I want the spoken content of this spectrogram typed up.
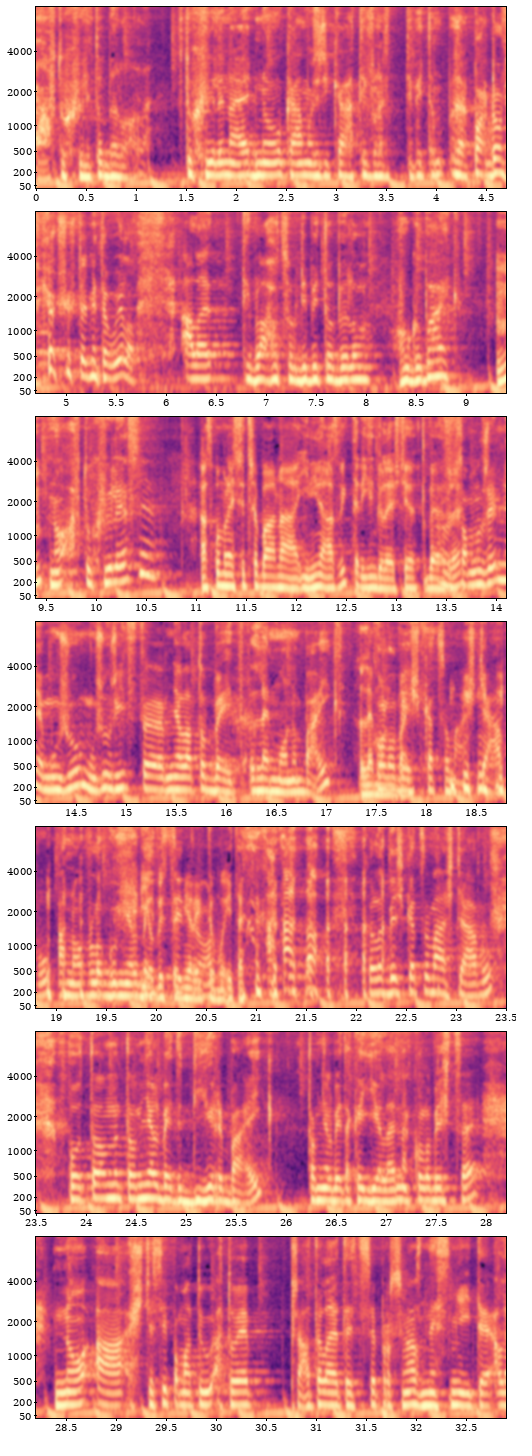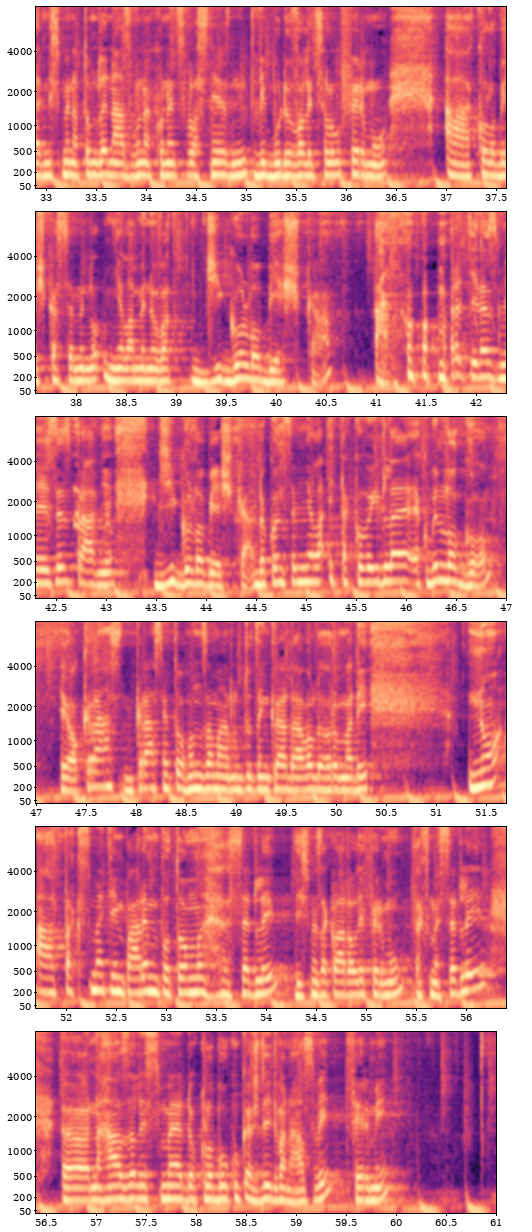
No a v tu chvíli to bylo, ale tu chvíli najednou kámoš říká, ty vole, kdyby to, pardon, už teď mi to ujelo, ale ty bláho, co kdyby to bylo Hugo Bike? Hmm? No a v tu chvíli jasně. A vzpomeneš si třeba na jiný názvy, který byly ještě ve hře? Samozřejmě můžu, můžu říct, eh, měla to být Lemon Bike, Lemon koloběžka, bike. co má šťávu. Ano, v logu měl být Jo, byste měli k tomu i tak. ano, koloběžka, co má šťávu. Potom to měl být Deer Bike, to měl být takový jelen na koloběžce. No a ještě si pamatuju, a to je Přátelé, teď se prosím vás nesmějte, ale my jsme na tomhle názvu nakonec vlastně vybudovali celou firmu a koloběžka se měla jmenovat Gigoloběžka. Ano, Martine, směj se správně. Gigoloběžka. Dokonce měla i takovejhle jakoby logo. Jo, krásný, krásně to Honza Mádlů to tenkrát dával dohromady. No a tak jsme tím pádem potom sedli, když jsme zakládali firmu, tak jsme sedli, eh, naházeli jsme do klobouku každý dva názvy firmy,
